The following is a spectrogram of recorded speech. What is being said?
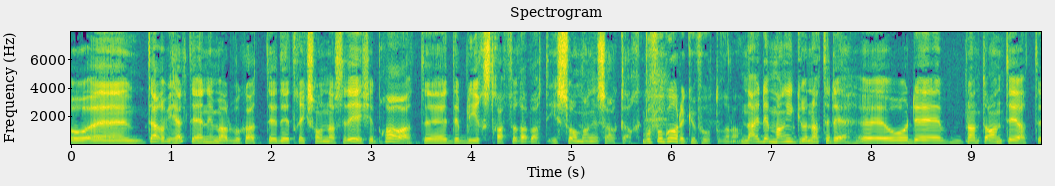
Og Der er vi helt enige med advokat Ditriksson. Altså, det er ikke bra at det blir strafferabatt i så mange saker. Hvorfor går det ikke fortere da? Nei, Det er mange grunner til det. Og det er bl.a. det at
